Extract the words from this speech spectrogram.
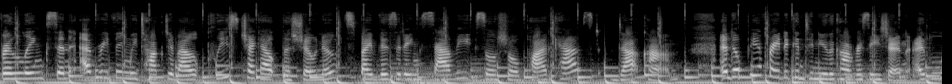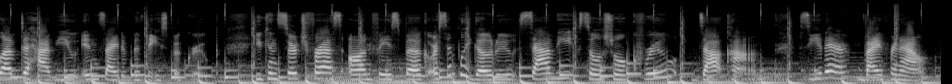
For links and everything we talked about, please check out the show notes by visiting savvysocialpodcast.com. And don't be afraid to continue the conversation. I'd love to have you inside of the Facebook group. You can search for us on Facebook or simply go to savvysocialcrew.com. See you there. Bye for now.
